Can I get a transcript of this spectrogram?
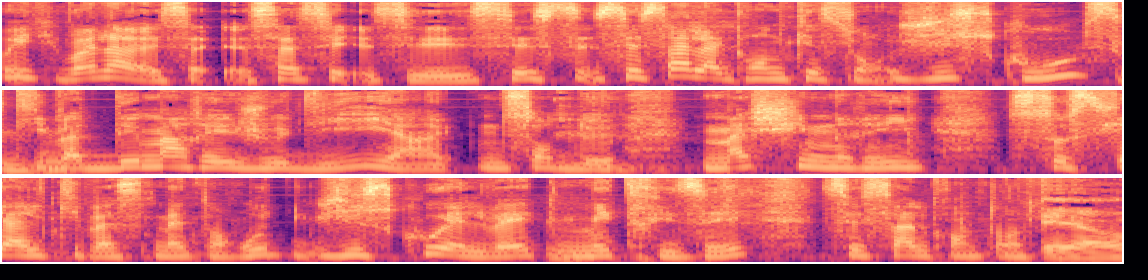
oui, voilà, ça, c'est ça la grande question. Jusqu'où ce qui mhm. va démarrer jeudi, il y a une sorte de machinerie sociale qui va se mettre en route. Jusqu'où elle va être mhm. maîtrisée, c'est ça le grand enjeu. Et euh,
